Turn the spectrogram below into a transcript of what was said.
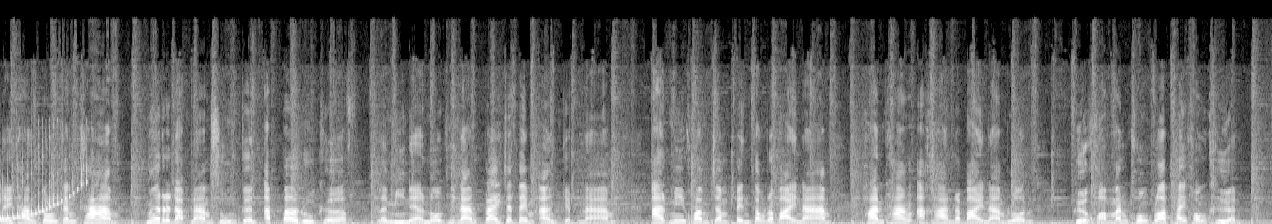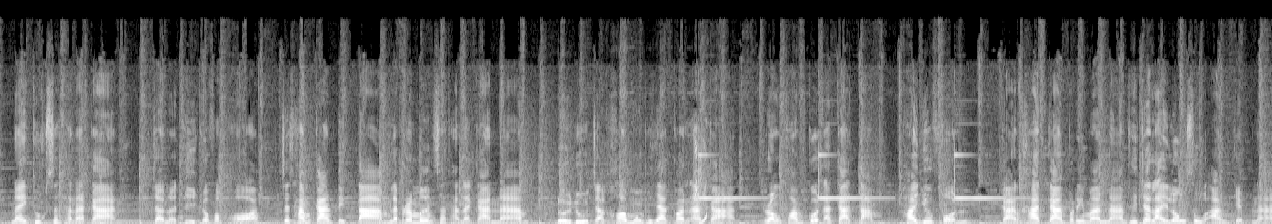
ในทางตรงกันข้าม เมื่อระดับน้ำสูงเกิน upper rule curve และมีแนวโน้มที่น้ำใกล้จะเต็มอ่างเก็บน้ำ อาจมีความจำเป็นต้องระบายน้ำผ่านทางอาคารระบายน้ำล้น เพื่อความมั่นคงปลอดภัยของเขื่อน ในทุกสถานการณ์ เจ้าหน้าที่กฟผจะทำการติดตามและประเมินสถานการณ์น้ำ โดยดูจากข้อมูลพยากรณ์อากาศ ร่องความกดอากาศต่ำ พายุฝน การคาดการณ์ปริมาณน้ำที่จะไหลลงสู่อ่างเก็บน้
